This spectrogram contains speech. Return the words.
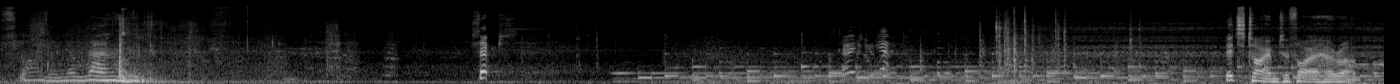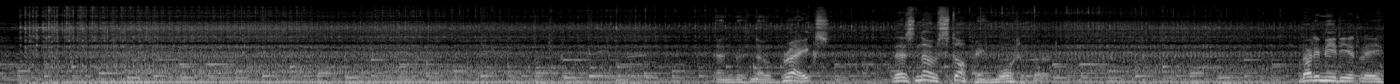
flying around. Steps. Station. Yep. It's time to fire her up. With no brakes, there's no stopping Waterbird. But immediately,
